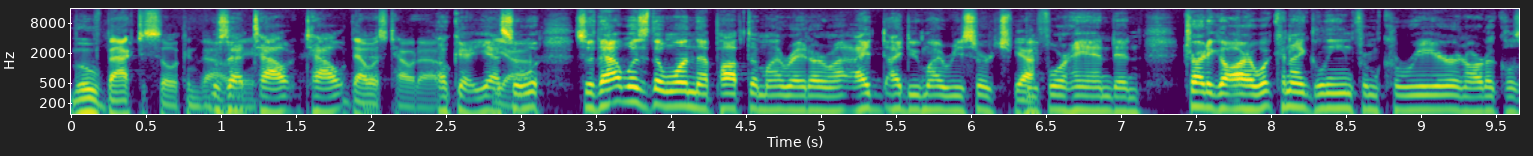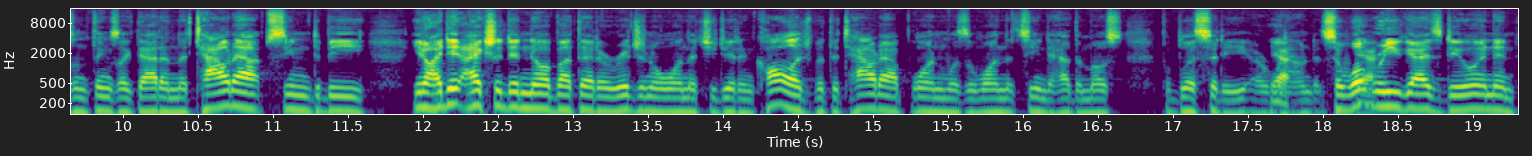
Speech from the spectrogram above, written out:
moved back to Silicon Valley. Was that tout? Tout? That was ToutApp. Okay, yeah, So so that was the one that popped on my radar. I, I do my research Yeah. beforehand and try to go, all right, what can I glean from career and articles and things like that? And the Tout app seemed to be, you know, I did I actually didn't know about that original one that you did in college, but the Tout app one was the one that seemed to have the most publicity around it. So what Yeah. were you guys doing? And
